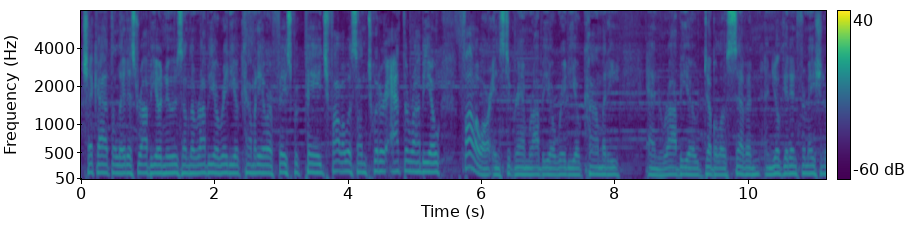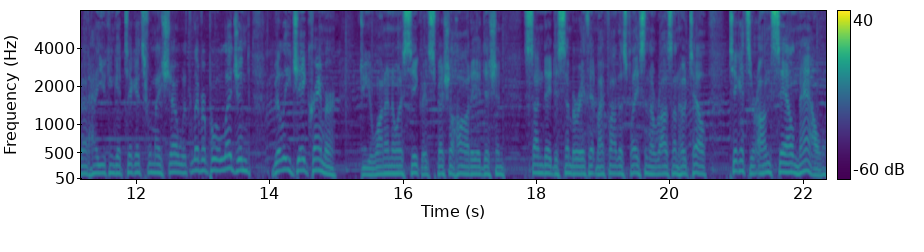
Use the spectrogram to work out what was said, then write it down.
Check out the latest Robio news on the Robio Radio Comedy Hour Facebook page. Follow us on Twitter at the Robio. Follow our Instagram, Robio Radio Comedy and Robio 007, and you'll get information about how you can get tickets for my show with Liverpool legend Billy J. Kramer. Do you want to know a secret? Special holiday edition, Sunday, December 8th at my father's place in the Roslyn Hotel. Tickets are on sale now.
